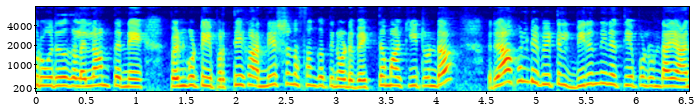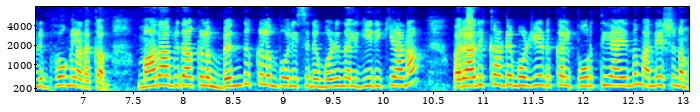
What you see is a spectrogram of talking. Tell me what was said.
ക്രൂരതകളെല്ലാം തന്നെ പെൺകുട്ടി പ്രത്യേക അന്വേഷണ സംഘത്തിനോട് വ്യക്തമാക്കിയിട്ടുണ്ട്. രാഹുലിന്റെ വീട്ടിൽ വിരുന്നിനെത്തിയപ്പോൾ ഉണ്ടായ അനുഭവങ്ങളടക്കം മാതാപിതാക്കളും ബന്ധുക്കളും പോലീസിന് മൊഴി നൽകിയിരിക്കുകയാണ്. പരാതിക്കാരുടെ മൊഴിയെടുക്കൽ പൂർത്തിയായെന്നും അന്വേഷണം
